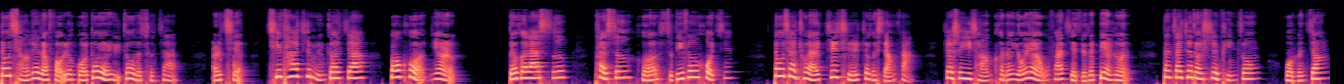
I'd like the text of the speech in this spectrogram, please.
都强烈的否认过多元宇宙的存在，而且。其他知名专家，包括尼尔·德格拉斯、泰森和史蒂芬·霍金，都站出来支持这个想法。这是一场可能永远无法解决的辩论。但在这段视频中，我们将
